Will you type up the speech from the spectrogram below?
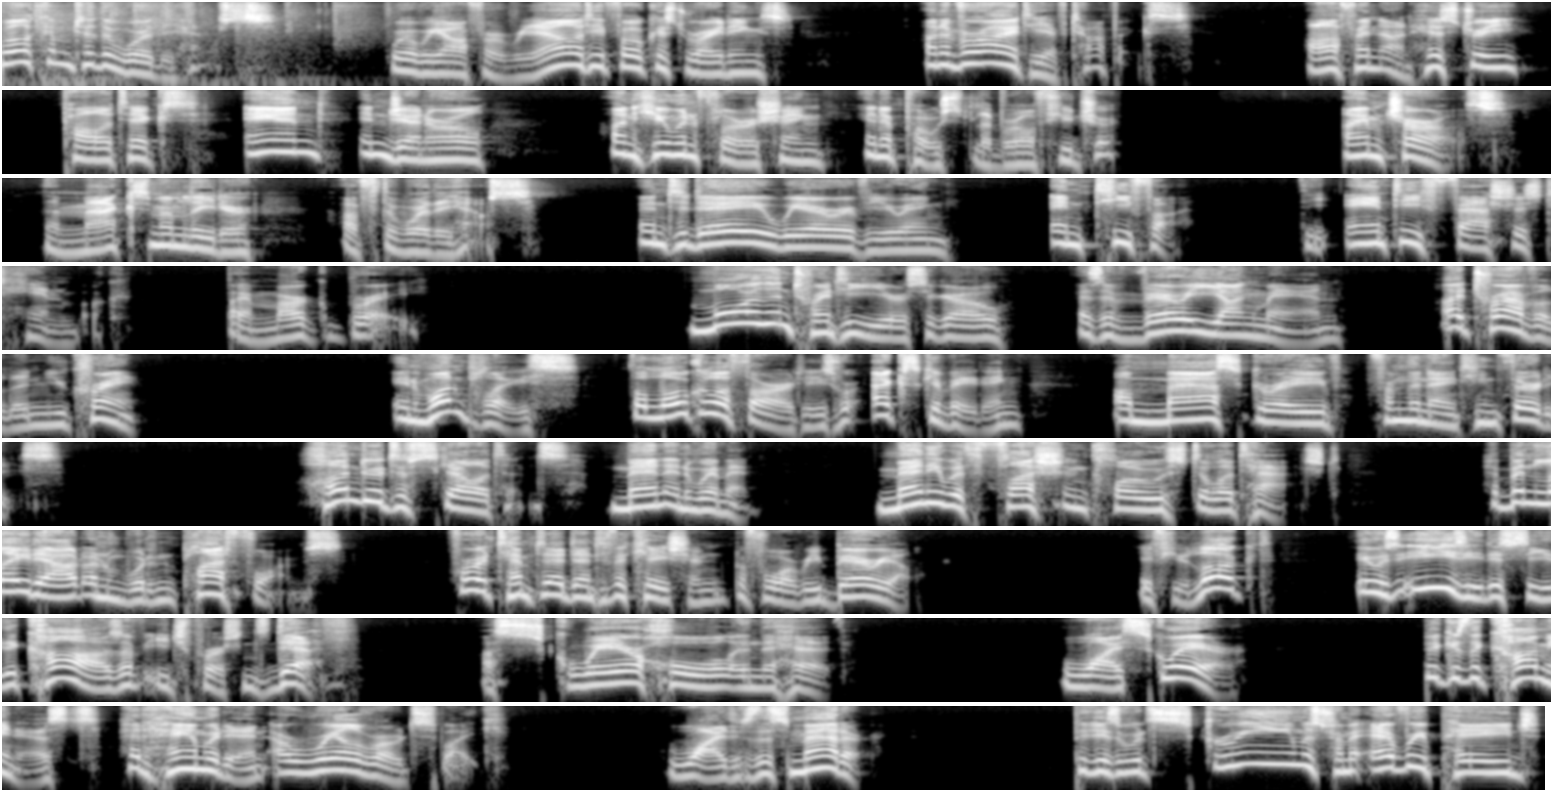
Welcome to the Worthy House, where we offer reality focused writings on a variety of topics, often on history, politics, and, in general, on human flourishing in a post liberal future. I am Charles, the maximum leader of the Worthy House. And today we are reviewing Antifa, the Anti Fascist Handbook by Mark Bray. More than 20 years ago, as a very young man, I traveled in Ukraine. In one place, the local authorities were excavating a mass grave from the 1930s. Hundreds of skeletons, men and women, many with flesh and clothes still attached, have been laid out on wooden platforms for attempted identification before reburial. If you looked, it was easy to see the cause of each person's death a square hole in the head. Why square? Because the communists had hammered in a railroad spike. Why does this matter? Because what screams from every page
